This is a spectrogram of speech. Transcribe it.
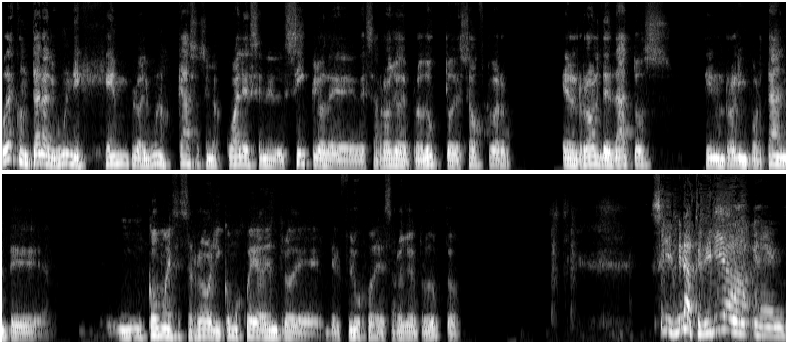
¿Puedes contar algún ejemplo, algunos casos en los cuales en el ciclo de desarrollo de producto, de software, el rol de datos tiene un rol importante? ¿Y cómo es ese rol y cómo juega dentro del flujo de desarrollo de producto? Sí, mira, te diría, em,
